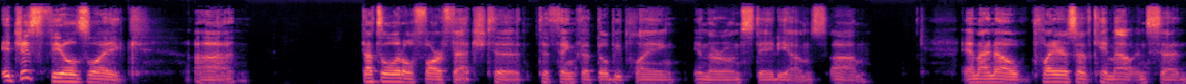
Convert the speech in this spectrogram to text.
It just feels like uh, that's a little far fetched to to think that they'll be playing in their own stadiums. Um, and I know players have came out and said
